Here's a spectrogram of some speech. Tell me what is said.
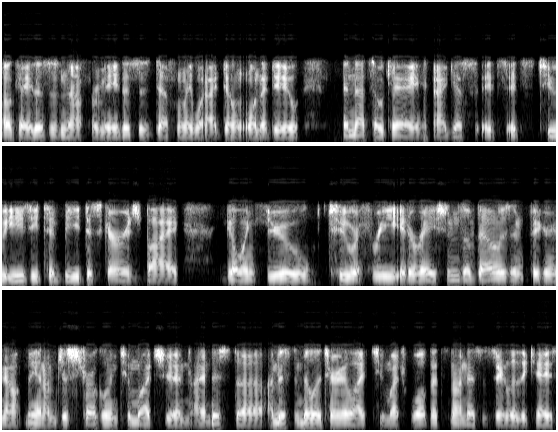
okay, this is not for me. This is definitely what I don't want to do, and that's okay. I guess it's it's too easy to be discouraged by going through two or three iterations of those and figuring out, man, I'm just struggling too much and I missed the I missed the military life too much. Well, that's not necessarily the case.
